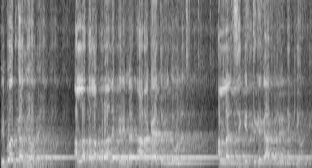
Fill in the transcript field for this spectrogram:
বিপদগামী হবে। আল্লাহ তালা কোরআনে করিমের আর এক আয়তের মধ্যে বলেছেন, আল্লাহর জিকির থেকে গাফিল হইলে কি হবে?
